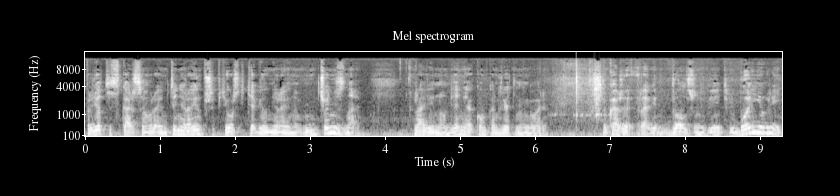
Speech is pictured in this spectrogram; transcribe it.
придет и скажет своему раввину, ты не равен, потому что Пятигорский тебя бил не раввином. Ничего не знаю. Раввин он, я ни о ком конкретно не говорю. Но каждый раввин должен видеть, любой еврей,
